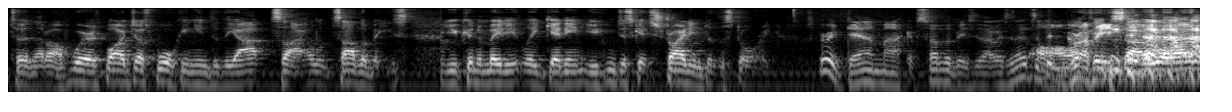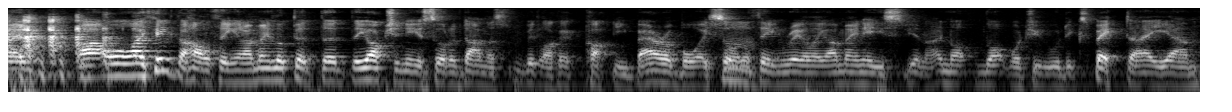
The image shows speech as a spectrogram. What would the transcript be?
turn that off. Whereas by just walking into the art sale at Sotheby's, you can immediately get in, you can just get straight into the story. It's very down market Sotheby's, though, isn't it? It's a bit Oh, grubby. think so. Well, I, mean, I, well, I think the whole thing, and I mean, look, the, the, the auctioneer's sort of done this a bit like a Cockney Barrow boy sort of thing, really. I mean, he's, you know, not, not what you would expect a um,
